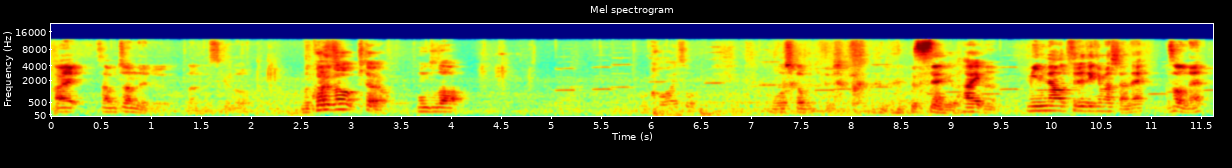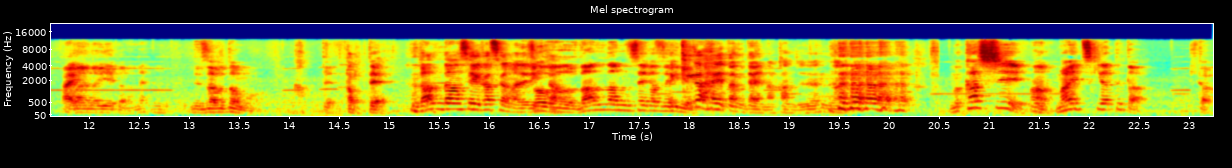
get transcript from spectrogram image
はいサブチャンネルなんですけど。これが来たよ。本当かわいそう。だ帽子かぶってる。うっせんやけど。はい、うん。みんなを連れてきましたね。そうね、はい。前の家からね、で座布団も買って。買って。だんだん生活感が出てきた。そうそうそうだんだん生活できる木が生えたみたいな感じで なんか。昔、うん。毎月やってた企画。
